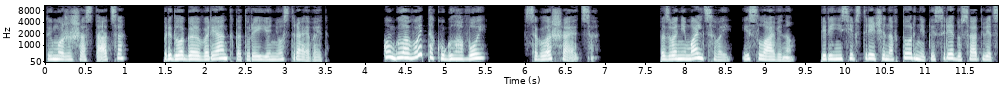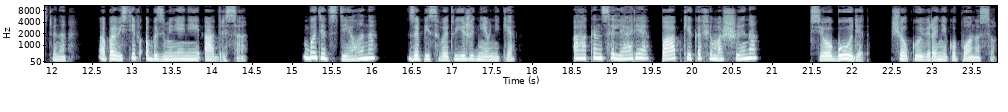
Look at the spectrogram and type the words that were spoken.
Ты можешь остаться. Предлагаю вариант, который ее не устраивает. Угловой так угловой. Соглашается. Позвони Мальцевой и Славину. Перенеси встречи на вторник и среду соответственно, оповестив об изменении адреса. «Будет сделано», — записывает в ежедневнике. «А канцелярия, папки, кофемашина?» «Все будет», — щелкаю Веронику по носу.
